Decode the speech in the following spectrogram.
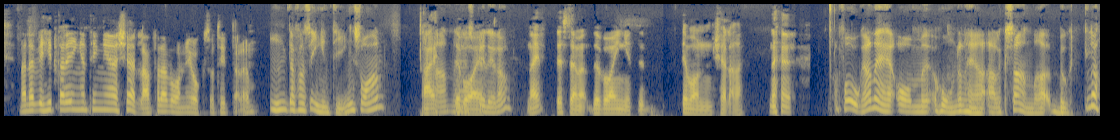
Men vi hittade ingenting nere i källaren för där var ni också och tittade. Mm, det fanns ingenting, sa han. Nej, han det eh, var en, spelledaren. nej, det stämmer. Det var inget. Det, det var en källare. Frågan är om hon den här Alexandra Butler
